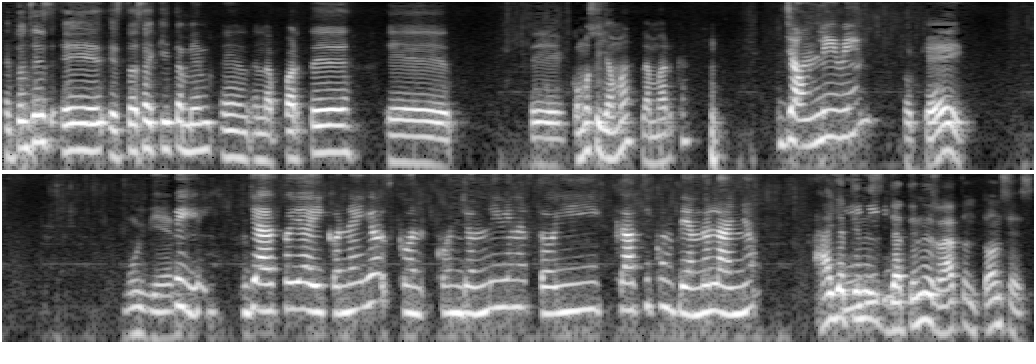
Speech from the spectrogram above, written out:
Entonces, eh, estás aquí también en, la parte eh, eh, ¿cómo se llama la marca? John Living. Ok. Muy bien. Sí, ya estoy ahí con ellos, con, con John Living estoy casi cumpliendo el año. Ah, ya tienes, ya tienes rato entonces.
